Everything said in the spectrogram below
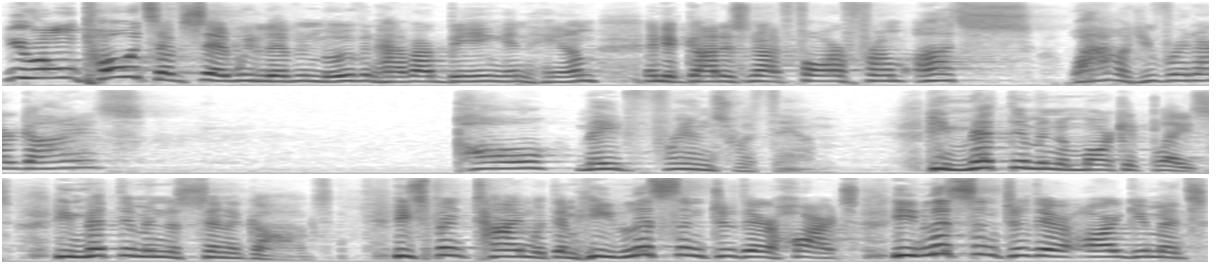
Your own poets have said we live and move and have our being in Him, and that God is not far from us. Wow, you've read our guys? Paul made friends with them. He met them in the marketplace. He met them in the synagogues. He spent time with them. He listened to their hearts. He listened to their arguments.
